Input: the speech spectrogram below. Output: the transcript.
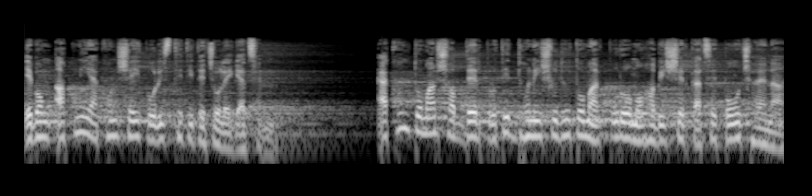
এবং আপনি এখন সেই পরিস্থিতিতে চলে গেছেন। এখন তোমার শব্দের প্রতিধ্বনি শুধু তোমার পুরো মহাবিশ্বের কাছে পৌঁছায় না,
